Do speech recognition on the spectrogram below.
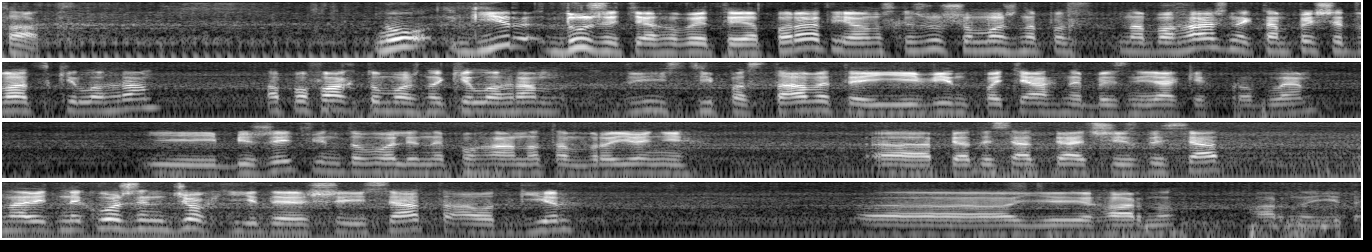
Так. Ну, гір дуже тяговитий апарат. Я вам скажу, що можна на багажник, там пише 20 кг, а по факту можна кілограм 200 поставити і він потягне без ніяких проблем. І біжить він доволі непогано, там в районі е, 55-60. Навіть не кожен джок їде 60, а от гір е, гарно, гарно їде.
